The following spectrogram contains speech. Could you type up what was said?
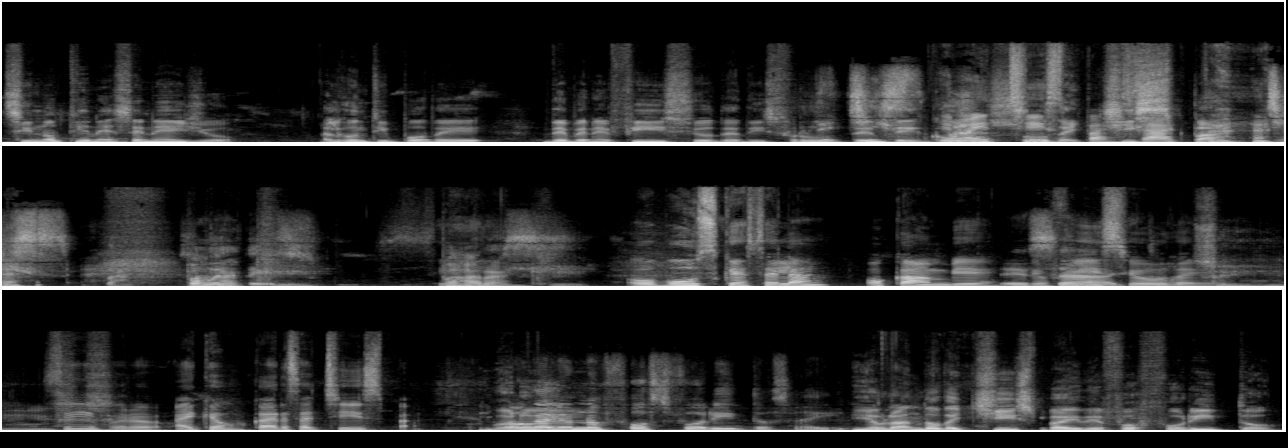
si no tienes en ello algún tipo de, de beneficio, de disfrute, de, chispa. gozo, No hay de chispa, chispa. ¿para qué? Sí. ¿Para qué? O búsquesela o cambie de oficio. De... Sí, Sí, sí, sí. pero hay que buscar esa chispa. Bueno, Póngale y- unos fosforitos ahí. Y hablando de chispa y de fosforito,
